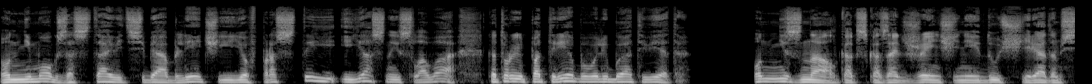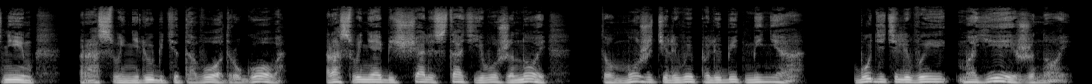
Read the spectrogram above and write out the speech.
Он не мог заставить себя облечь ее в простые и ясные слова, которые потребовали бы ответа. Он не знал, как сказать женщине, идущей рядом с ним, «Раз вы не любите того, другого, раз вы не обещали стать его женой, то можете ли вы полюбить меня? Будете ли вы моей женой?»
